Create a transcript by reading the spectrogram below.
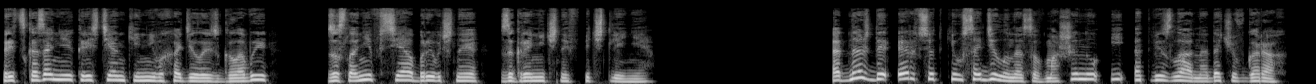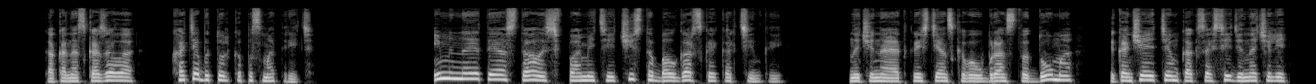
Предсказание крестьянки не выходило из головы, заслонив все обрывочные заграничные впечатления. Однажды Эр все-таки усадила нас в машину и отвезла на дачу в горах, как она сказала, хотя бы только посмотреть. Именно это и осталось в памяти чисто болгарской картинкой, начиная от крестьянского убранства дома и кончая тем, как соседи начали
